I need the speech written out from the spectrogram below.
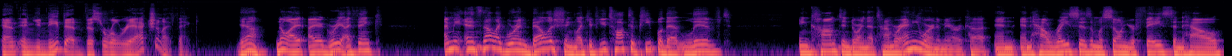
and and you need that visceral reaction. I think. Yeah. No, I, I agree. I think, I mean, and it's not like we're embellishing. Like if you talk to people that lived in Compton during that time or anywhere in America and and how racism was so in your face and how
